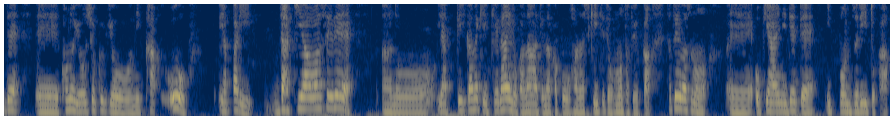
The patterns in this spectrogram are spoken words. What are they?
で、えー、この養殖業にか、を、やっぱり抱き合わせで、あのー、やっていかなきゃいけないのかなってなんかこうお話聞いてて思ったというか、例えばその、えー、沖合に出て一本釣りとか、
